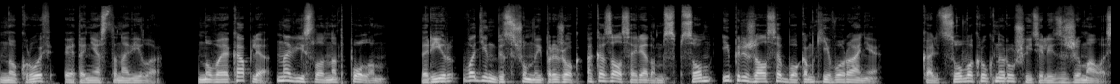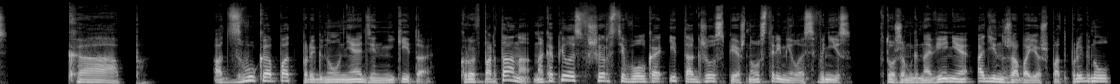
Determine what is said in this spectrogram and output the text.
но кровь это не остановила. Новая капля нависла над полом. Рир в один бесшумный прыжок оказался рядом с псом и прижался боком к его ране. Кольцо вокруг нарушителей сжималось. Кап. От звука подпрыгнул не один Никита. Кровь Портана накопилась в шерсти волка и также успешно устремилась вниз. В то же мгновение один жабоёж подпрыгнул,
